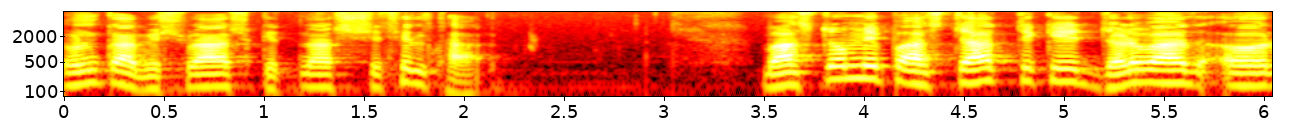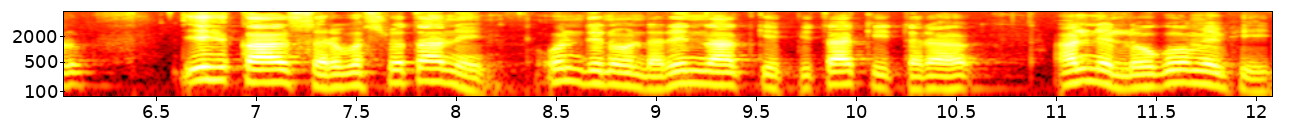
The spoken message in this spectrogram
उनका विश्वास कितना शिथिल था। वास्तव में पाश्चात्य के जड़वाद और यह काल सर्वस्वता ने उन दिनों नरेंद्रनाथ के पिता की तरह अन्य लोगों में भी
